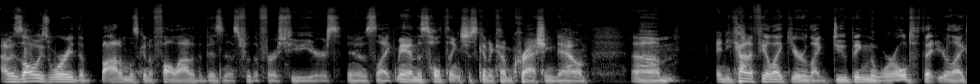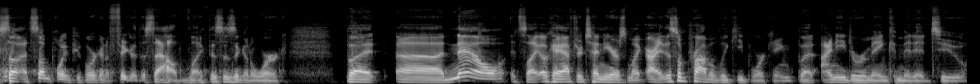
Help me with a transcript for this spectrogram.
I was always worried the bottom was going to fall out of the business for the first few years, and it was like, man, this whole thing's just going to come crashing down. Um, and you kind of feel like you're like duping the world that you're like so at some point people are going to figure this out and like this isn't going to work but uh, now it's like okay after 10 years i'm like all right this will probably keep working but i need to remain committed to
